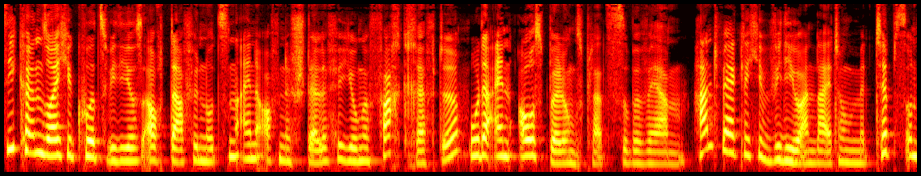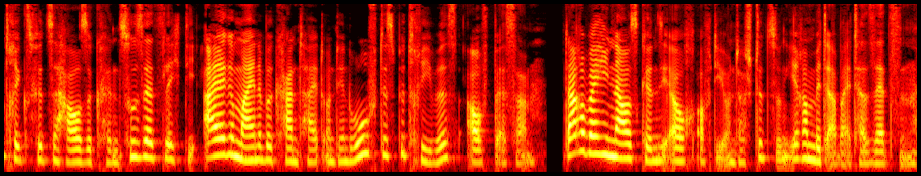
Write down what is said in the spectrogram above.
Sie können solche Kurzvideos auch dafür nutzen, eine offene Stelle für junge Fachkräfte oder einen Ausbildungsplatz zu bewerben. Handwerkliche Videoanleitungen mit Tipps und Tricks für zu Hause können zusätzlich die allgemeine Bekanntheit und den Ruf des Betriebes aufbessern. Darüber hinaus können Sie auch auf die Unterstützung Ihrer Mitarbeiter setzen.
